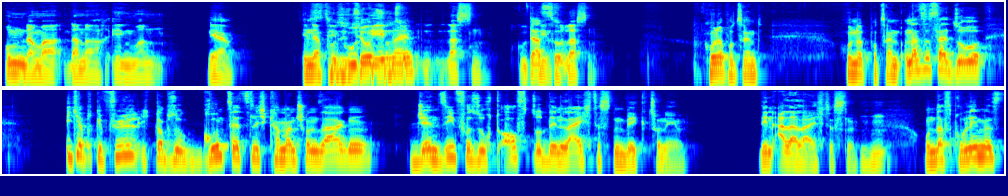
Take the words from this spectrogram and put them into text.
um dann mal danach irgendwann Ja. In der Position zu sein. zu lassen. Gut Das gehen so. zu lassen. 100 Prozent. 100 Prozent. Und das ist halt so, ich habe das Gefühl, ich glaube, so grundsätzlich kann man schon sagen, Gen Z versucht oft so den leichtesten Weg zu nehmen. Den allerleichtesten. Und das Problem ist,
